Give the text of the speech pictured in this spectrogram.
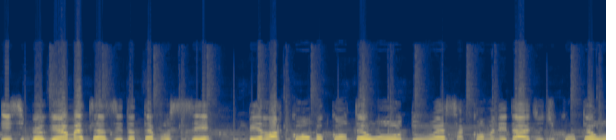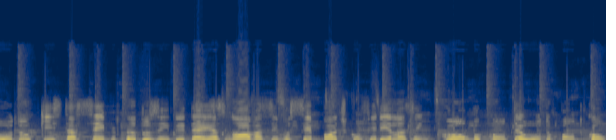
Esse programa é trazido até você pela Combo Conteúdo, essa comunidade de conteúdo que está sempre produzindo ideias novas e você pode conferi-las em comboconteúdo.com.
